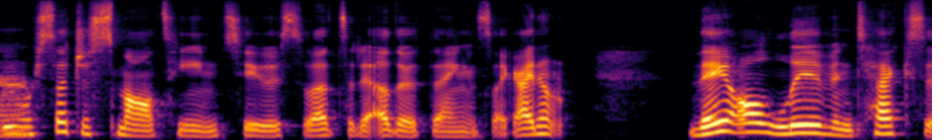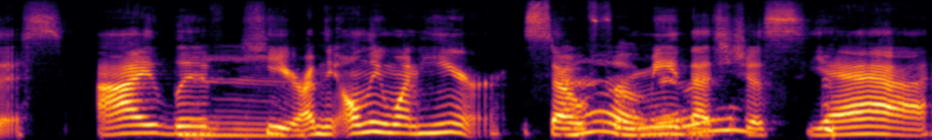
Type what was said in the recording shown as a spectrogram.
We Yeah. were such a small team too, so that's the other thing. It's like I don't they all live in Texas. I live here. Mm. I'm the only one here. So for Oh, me that's just yeah.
